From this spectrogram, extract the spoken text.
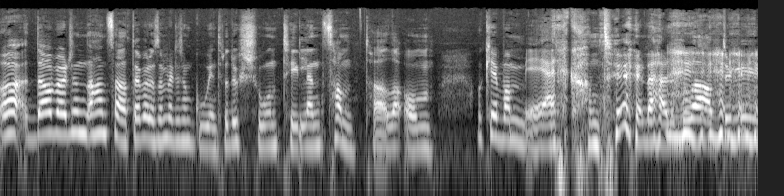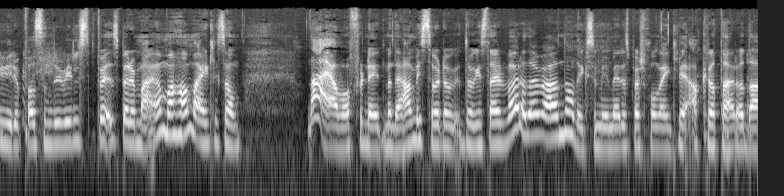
Og da var det sånn, Han sa at det var en veldig sånn god introduksjon til en samtale om OK, hva mer kan du? Er det noe annet du lurer på som du vil spør spørre meg om? Og han var egentlig sånn Nei, jeg var fornøyd med det. Han visste hva doggystyle var, og var, han hadde ikke så mye mer spørsmål egentlig akkurat der og da.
